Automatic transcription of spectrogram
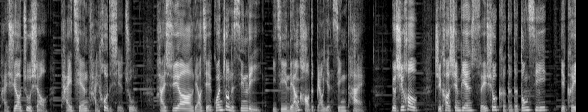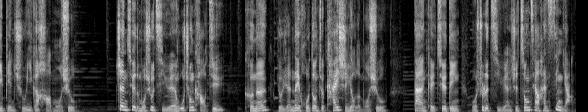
还需要助手台前台后的协助，还需要了解观众的心理以及良好的表演心态。有时候只靠身边随手可得的东西，也可以变出一个好魔术。正确的魔术起源无从考据，可能有人类活动就开始有了魔术，但可以确定魔术的起源是宗教和信仰。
